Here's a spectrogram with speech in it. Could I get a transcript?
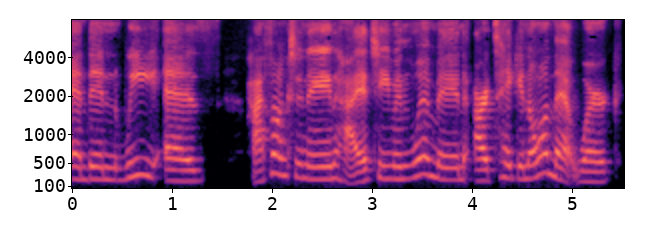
And then we, as high functioning, high achieving women are taking on that work,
